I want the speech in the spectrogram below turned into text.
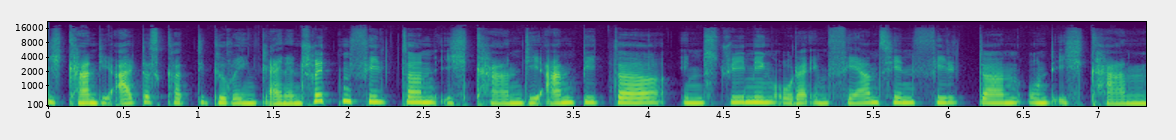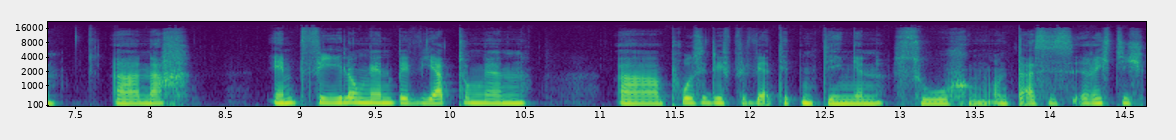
Ich kann die Alterskategorie in kleinen Schritten filtern, ich kann die Anbieter im Streaming oder im Fernsehen filtern und ich kann äh, nach Empfehlungen, Bewertungen, äh, positiv bewerteten Dingen suchen. Und das ist richtig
